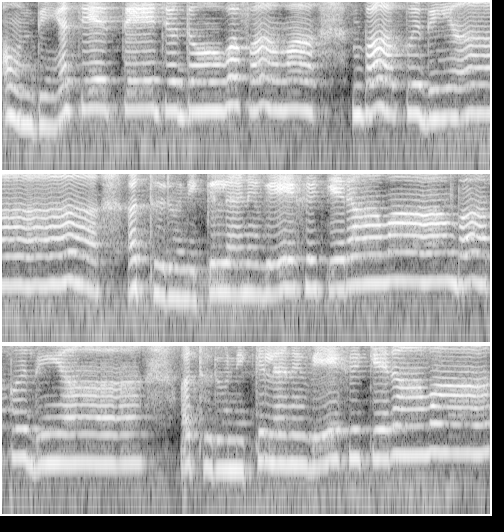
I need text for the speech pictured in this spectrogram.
ਆਉਂਦੀਆਂ ਚੇਤੇ ਜਦੋਂ ਵਫਾਵਾਂ ਬਾਪ ਦੀਆਂ। ਅਥਰੂ ਨਿਕਲਣ ਵੇਖ ਕੇ ਰਾਵਾਂ ਬਾਪ ਦੀਆਂ। ਅਥਰੂ ਨਿਕਲਣ ਵੇਖ ਕੇ ਰਾਵਾਂ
